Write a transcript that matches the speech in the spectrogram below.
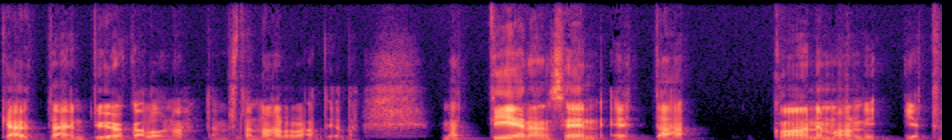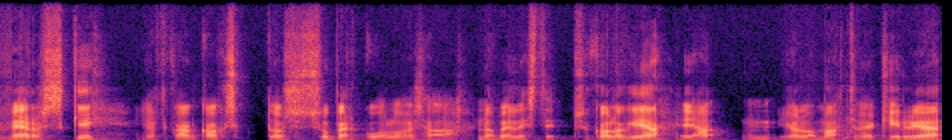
käyttäen työkaluna tämmöistä narraatiota. Mä tiedän sen, että Kahneman ja Tversky, jotka on kaksi tosi superkuuluisaa nobelistipsykologia ja joilla on mahtavia kirjoja,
